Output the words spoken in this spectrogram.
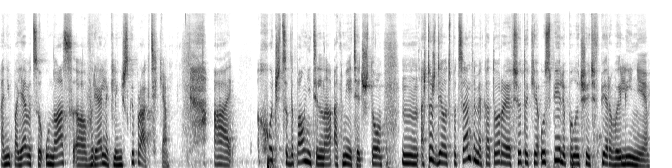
они появятся у нас а, в реальной клинической практике. Хочется дополнительно отметить, что а что же делать с пациентами, которые все-таки успели получить в первой линии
